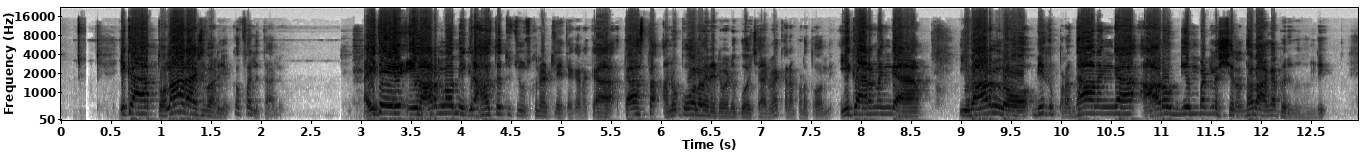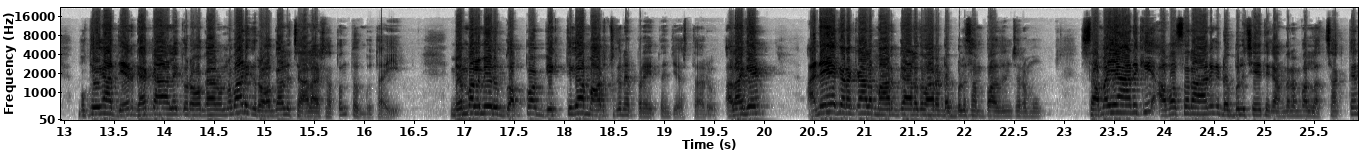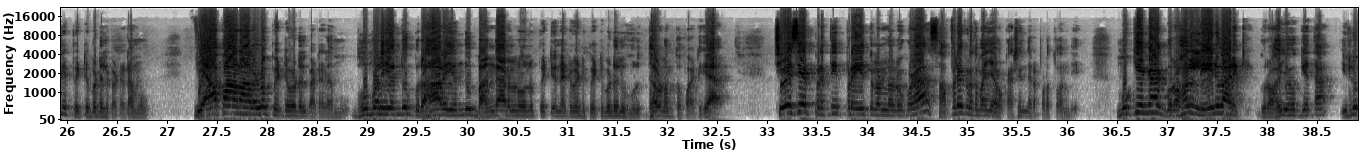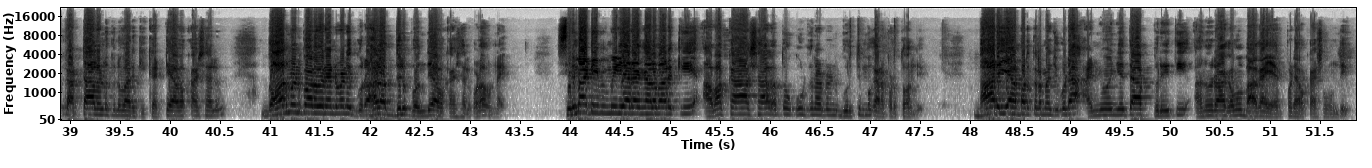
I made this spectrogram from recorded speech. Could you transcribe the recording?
ఇక తులారాశి వారి యొక్క ఫలితాలు. అయితే ఈ వారంలో మీ గ్రహస్థితి చూసుకున్నట్లయితే కనుక కాస్త అనుకూలమైనటువంటి గోచారమే కనపడుతోంది. ఈ కారణంగా ఈ వారంలో మీకు ప్రధానంగా ఆరోగ్యం పట్ల శ్రద్ధ బాగా పెరుగుతుంది. ముఖ్యంగా దీర్ఘకాలిక రోగాలు ఉన్న వారికి రోగాలు చాలా శాతం తగ్గుతాయి. మిమ్మల్ని మీరు గొప్ప వ్యక్తిగా మార్చుకునే ప్రయత్నం చేస్తారు. అలాగే అనేక రకాల మార్గాల ద్వారా డబ్బులు సంపాదించడము సమయానికి అవసరానికి డబ్బులు చేతికి అందడం వల్ల చక్కని పెట్టుబడులు పెట్టడము వ్యాపారాలలో పెట్టుబడులు పెట్టడము భూముల ఎందు గృహాల ఎందు బంగారంలోను పెట్టినటువంటి పెట్టుబడులు వృద్ధవడంతో పాటుగా చేసే ప్రతి ప్రయత్నంలోనూ కూడా సఫలీకృతమయ్యే అవకాశం కనపడుతోంది. ముఖ్యంగా గృహం లేని వారికి గృహయోగ్యత ఇల్లు కట్టాలనుకున్న వారికి కట్టే అవకాశాలు గవర్నమెంట్ పరమైనటువంటి గృహ లబ్ధులు పొందే అవకాశాలు కూడా ఉన్నాయి. సినిమా టీవీ మీడియా రంగాల వారికి అవకాశాలతో కూడుకున్నటువంటి గుర్తింపు కనపడుతోంది. భార్యాభర్తల మధ్య కూడా అన్యోన్యత ప్రీతి అనురాగము బాగా ఏర్పడే అవకాశం ఉంది.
